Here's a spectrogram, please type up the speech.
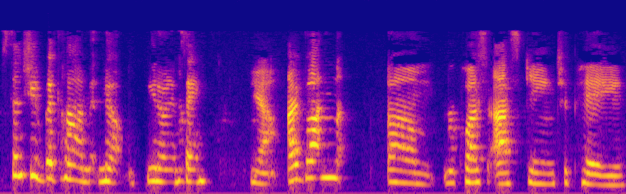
since you've become no. You know what I'm saying? Yeah. I've gotten um, requests asking to pay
